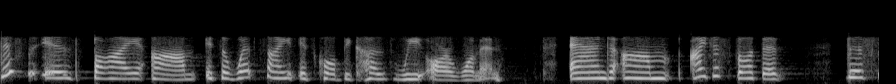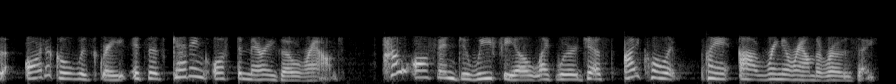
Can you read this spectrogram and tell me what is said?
This is by, um, it's a website. It's called Because We Are Women. And um, I just thought that this article was great. It says getting off the merry-go-round. How often do we feel like we're just, I call it play, uh, ring around the rosy.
